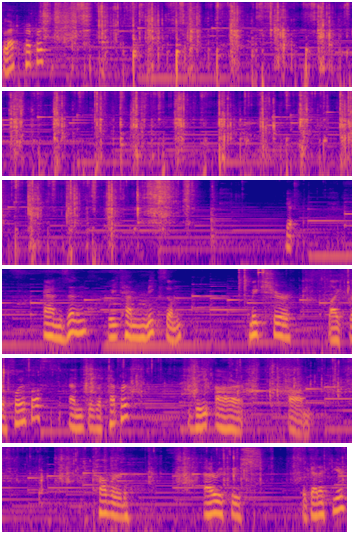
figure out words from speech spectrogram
black pepper. Yeah. And then we can mix them. Make sure like the soy sauce and the pepper, they are um, covered every fish together here.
